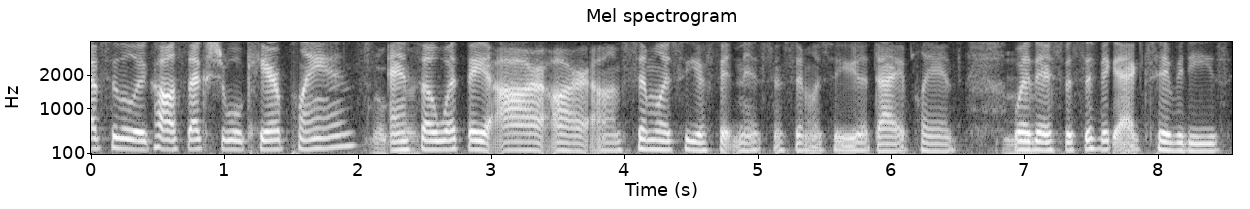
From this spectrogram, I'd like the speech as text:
absolutely. Called sexual care plans. Okay. And so what they are are um, similar to your fitness and similar to your diet plans, where Mm-hmm. there's specific activities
